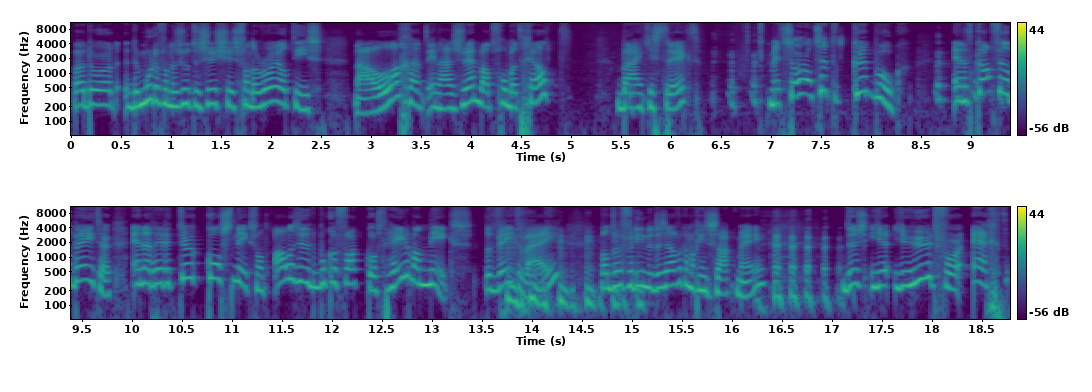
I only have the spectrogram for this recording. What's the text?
Waardoor de moeder van de zoete zusjes van de royalties... nou, lachend in haar zwembad vol met geld baantjes trekt. Met zo'n ontzettend kutboek. En het kan veel beter. En een redacteur kost niks. Want alles in het boekenvak kost helemaal niks. Dat weten wij. Want we verdienen er zelf ook helemaal geen zak mee. Dus je, je huurt voor echt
